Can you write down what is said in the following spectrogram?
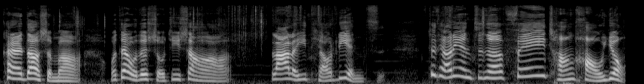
看得到什么？我在我的手机上啊拉了一条链子。这条链子呢非常好用。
